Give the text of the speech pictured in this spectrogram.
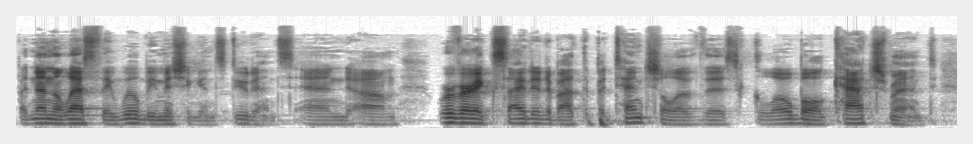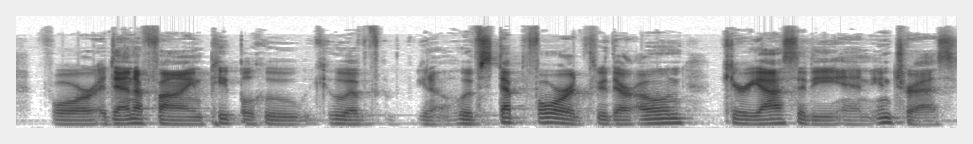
But nonetheless, they will be Michigan students. And um, we're very excited about the potential of this global catchment for identifying people who, who have you know who have stepped forward through their own curiosity and interest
